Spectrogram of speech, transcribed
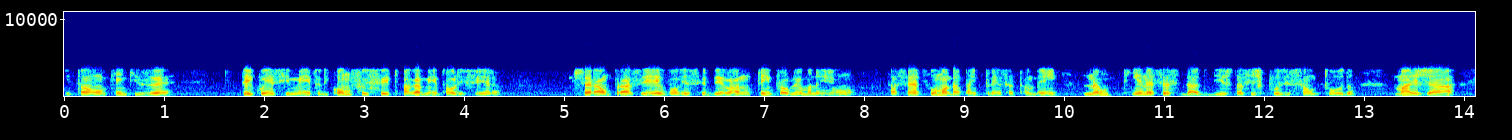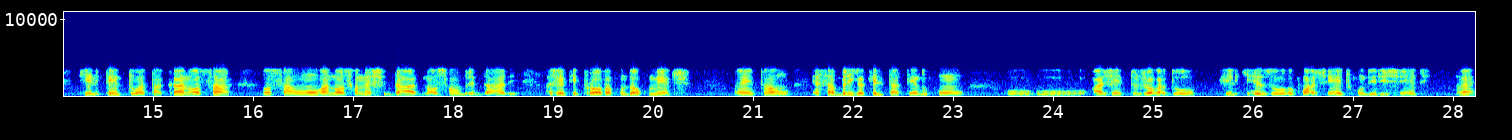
Então, quem quiser ter conhecimento de como foi feito o pagamento a Oliveira, será um prazer, eu vou receber lá, não tem problema nenhum, tá certo? Vou mandar para a imprensa também. Não tinha necessidade disso, dessa exposição toda, mas já que ele tentou atacar nossa nossa honra, nossa honestidade, nossa hombridade, a gente prova com documentos. Né? Então, essa briga que ele está tendo com o, o, agente do jogador, ele que resolva com a gente, com o dirigente, né?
